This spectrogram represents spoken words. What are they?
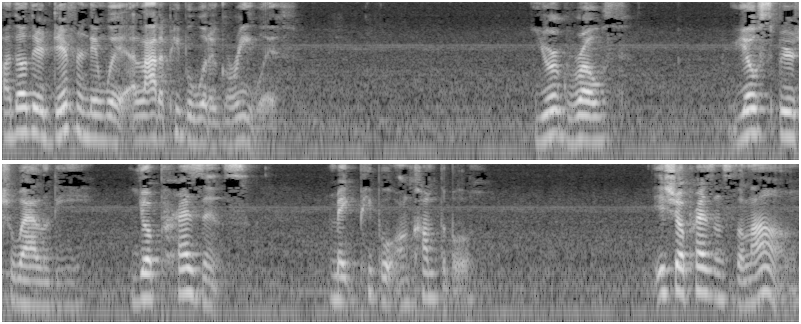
Although they're different than what a lot of people would agree with. Your growth, your spirituality, your presence make people uncomfortable. It's your presence alone.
